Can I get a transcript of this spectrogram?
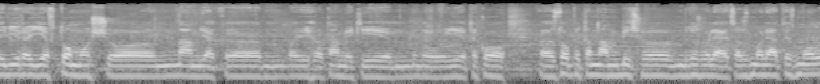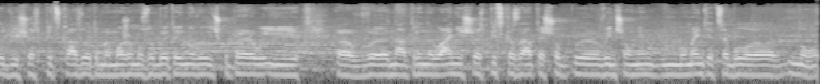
довіра є в тому, що нам, як е, ігрокам, які ну, є такого е, з опитом, нам більше дозволяється розмовляти з молоддю, щось підказувати. Ми можемо зробити невеличку перерву і е, в на тренуванні щось підсказати, щоб в іншому моменті це було ну,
